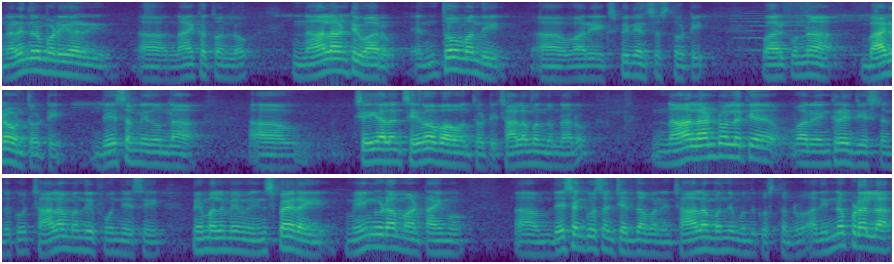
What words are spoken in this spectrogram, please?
Narendra Modi గారి నాయకత్వంలో నాలాంటి వారు ఎంతోమంది వారి ఎక్స్పీరియన్సెస్ తోటి వారికి ఉన్న బ్యాక్గ్రౌండ్ తోటి దేశం మీద ఉన్న చేయాలని సేవాభావంతో చాలామంది ఉన్నారు. నాలాంటి వాళ్ళకి వారు ఎంకరేజ్ చేసినందుకు చాలామంది ఫోన్ చేసి మిమ్మల్ని మేము ఇన్స్పైర్ అయ్యి మేము కూడా మా టైము దేశం కోసం చేద్దామని చాలామంది ముందుకు వస్తున్నారు అది విన్నప్పుడల్లా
